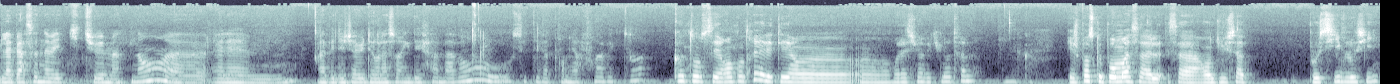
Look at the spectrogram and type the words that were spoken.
La personne avec qui tu es maintenant, euh, elle avait déjà eu des relations avec des femmes avant ou c'était la première fois avec toi? Quand on s'est rencontrés, elle était en, en relation avec une autre femme. Et je pense que pour moi, ça, ça a rendu ça possible aussi.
